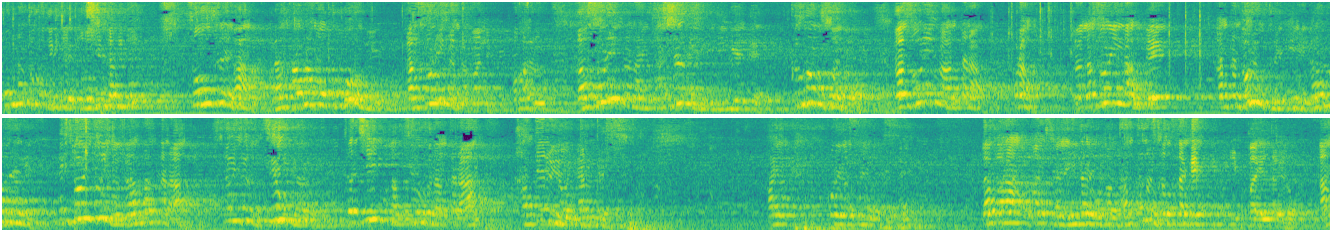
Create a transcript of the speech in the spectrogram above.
こんなとこできちゃう教えてあげてそうすれば仲間の心にガソリンがたまんねんわかるガソリンがないと走られへん人間って車もそうやろガソリンがあったらほらガソリンがあってあんた努力できる頑張れんねんで一人一人が頑張ったら一人一人が強くなるじゃあチームが強くなったら勝てるようになるんですはいこれが最後ですね。だから私が言いたいことはたったの一つだけいっぱい言うたけどあ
